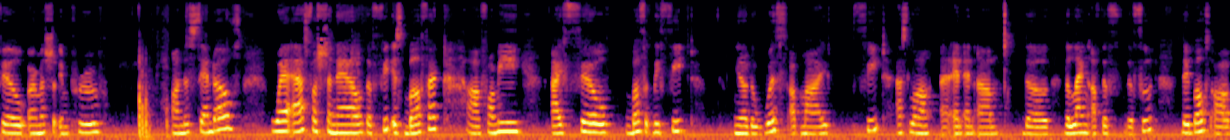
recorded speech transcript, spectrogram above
feel Hermes should improve on the sandals. Whereas for Chanel, the fit is perfect. Uh, for me, I feel perfectly fit, you know, the width of my feet as long, uh, and, and um, the, the length of the, the foot, they both are,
